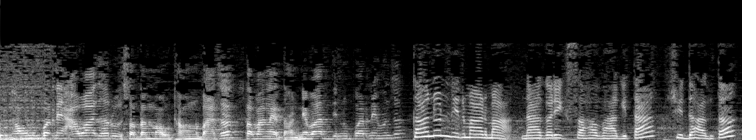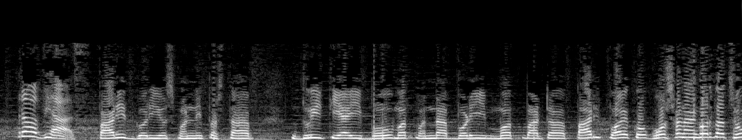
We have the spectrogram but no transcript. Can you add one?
उठाउनु पर्ने आवाजहरू सदनमा उठाउनु भएको छ। तपाईँलाई धन्यवाद दिनुपर्ने हुन्छ। कानून निर्माणमा नागरिक सहभागिता सिद्धान्त र अभ्यास। पारित गरियोस् भन्ने प्रस्ताव दुई तिहाई बहुमत भन्दा बढी मतबाट पारित भएको घोषणा गर्दछु।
